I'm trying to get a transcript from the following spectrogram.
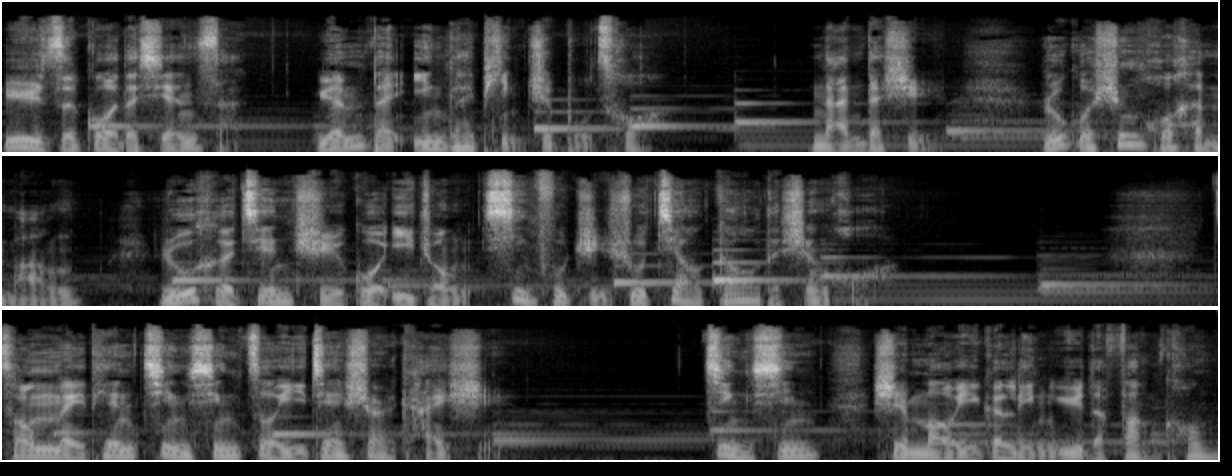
日子过得闲散，原本应该品质不错。难的是，如果生活很忙，如何坚持过一种幸福指数较高的生活？从每天静心做一件事儿开始。静心是某一个领域的放空，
